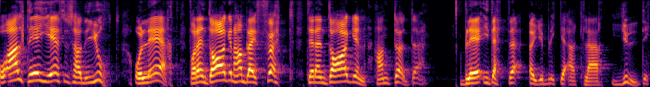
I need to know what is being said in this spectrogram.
Og alt det Jesus hadde gjort og lært, fra den dagen han ble født, til den dagen han døde, ble i dette øyeblikket erklært gyldig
